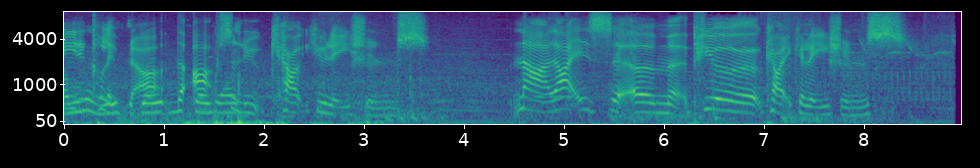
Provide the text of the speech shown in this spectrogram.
I need to clip that. The absolute calculations. Nah, that is um, pure calculations.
